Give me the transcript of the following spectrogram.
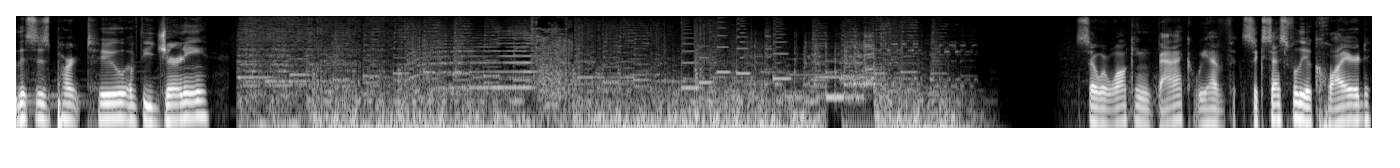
This is part two of the journey. So we're walking back. We have successfully acquired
